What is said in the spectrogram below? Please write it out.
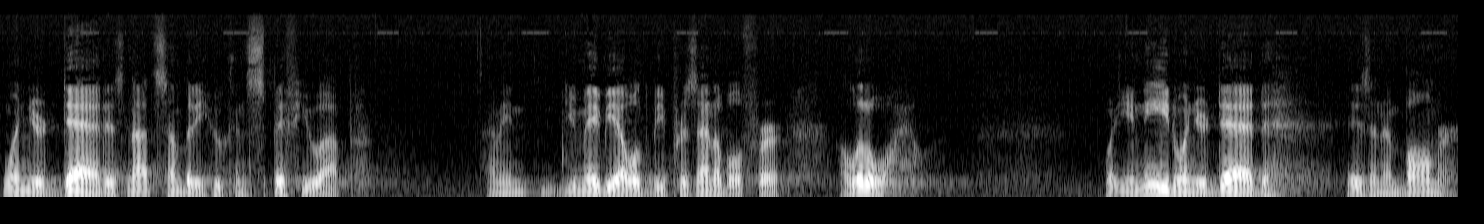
when you're dead is not somebody who can spiff you up. I mean, you may be able to be presentable for a little while. What you need when you're dead is an embalmer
